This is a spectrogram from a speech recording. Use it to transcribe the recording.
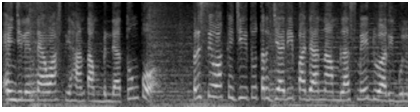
Angelin tewas dihantam benda tumpul Peristiwa keji itu terjadi pada 16 Mei 2015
